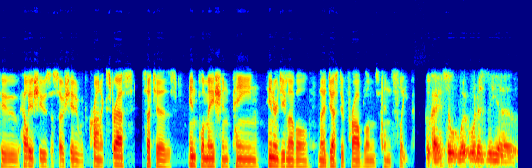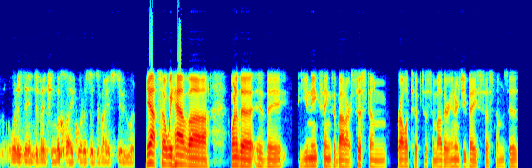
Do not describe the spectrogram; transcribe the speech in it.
to help issues associated with chronic stress, such as inflammation, pain, energy level, digestive problems, and sleep. Okay, so what, what does the uh, what does the intervention look like? What does the device do? Yeah, so we have uh, one of the the unique things about our system relative to some other energy-based systems is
